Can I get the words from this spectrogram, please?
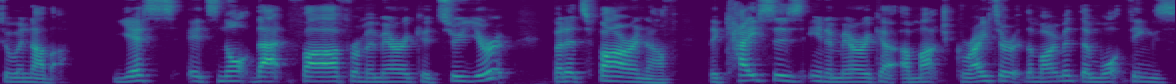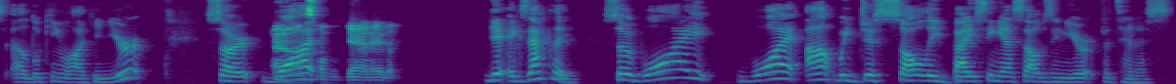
to another. Yes, it's not that far from America to Europe, but it's far enough. The cases in America are much greater at the moment than what things are looking like in Europe. So why? aren't slowing down either. Yeah, exactly. So why why aren't we just solely basing ourselves in Europe for tennis?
